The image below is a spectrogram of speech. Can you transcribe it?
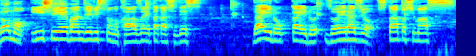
どうも EC エヴァンジェリストの川添隆です。第6回ゾエラジオスタートします。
